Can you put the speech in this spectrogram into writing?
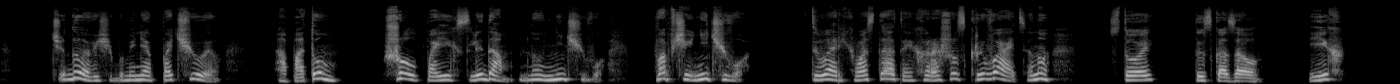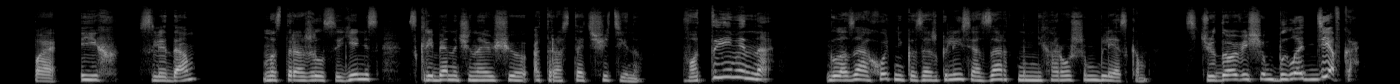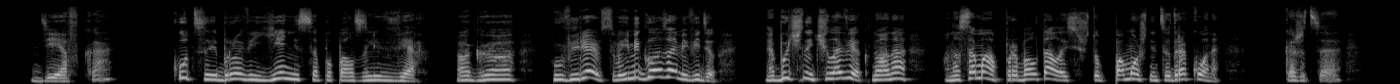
чудовище бы меня почуял. А потом Шел по их следам, но ничего, вообще ничего. Тварь хвостатая хорошо скрывается, но... Стой, ты сказал, их? По их следам? Насторожился Енис, скребя начинающую отрастать щетину. Вот именно! Глаза охотника зажглись азартным нехорошим блеском. С чудовищем была девка! Девка? Куцы брови Ениса поползли вверх. «Ага, Уверяю, своими глазами видел. Обычный человек, но она... Она сама проболталась, что помощница дракона. Кажется,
